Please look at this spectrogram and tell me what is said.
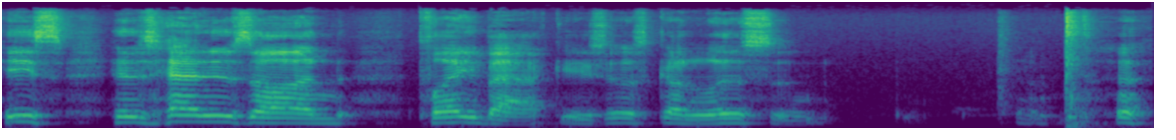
he's his head is on playback. He's just gonna listen.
